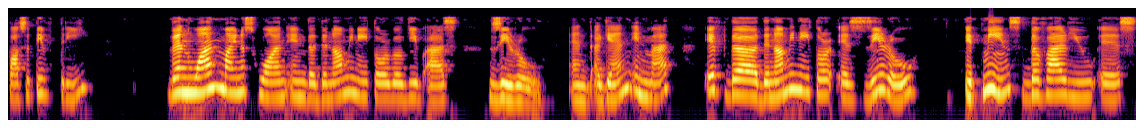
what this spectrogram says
positive 3. Then 1 minus 1 in the denominator will give us 0. And again, in math, if the denominator is 0, it means the value is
